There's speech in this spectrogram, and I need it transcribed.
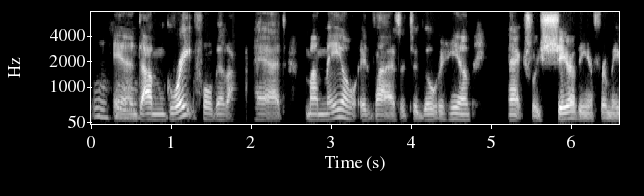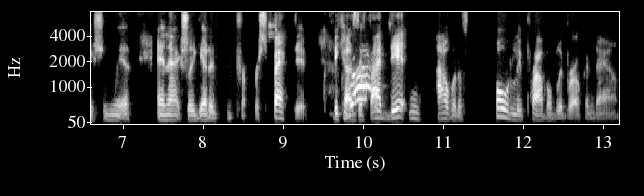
Mhm. And I'm grateful that I had my male advisor to go to him and actually share the information with and actually get a different perspective. Because if I didn't, I would have totally probably broken down.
